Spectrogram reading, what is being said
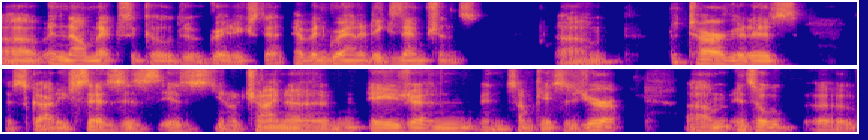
uh, and now Mexico to a great extent have been granted exemptions. Um, the target is, as Scotty says, is is you know China and Asia and in some cases Europe, um, and so uh,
